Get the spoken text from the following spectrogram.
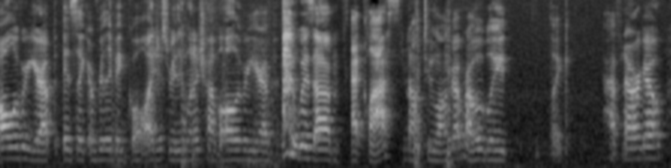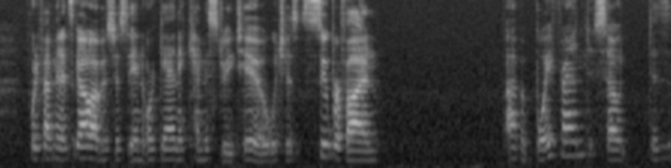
all over Europe is like a really big goal. I just really want to travel all over Europe. I was um, at class not too long ago, probably like half an hour ago 45 minutes ago, I was just in organic chemistry two, which is super fun. I have a boyfriend, so does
